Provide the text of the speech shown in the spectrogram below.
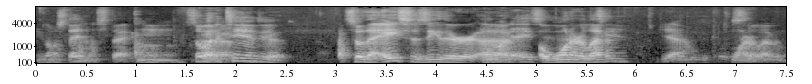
You gonna stay? I'm stay? gonna stay. Mm. So what Uh, the tens is? So the ace is either uh, ace a one or eleven. Ten? Yeah, one or eleven.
